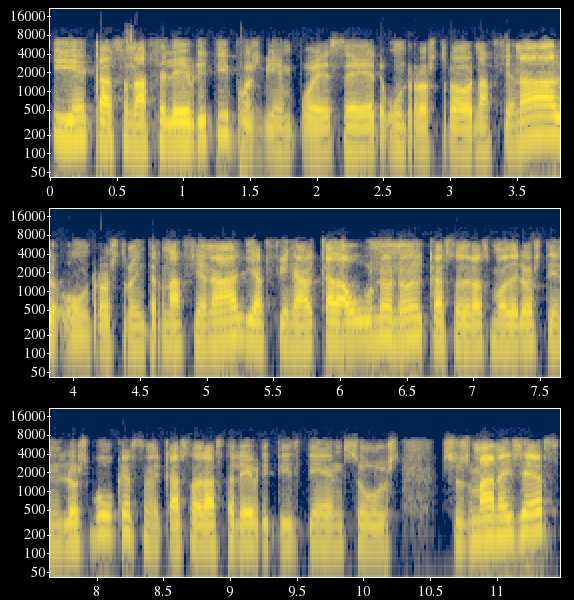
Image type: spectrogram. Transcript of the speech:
Y en caso de una celebrity, pues bien, puede ser un rostro nacional o un rostro internacional. Y al final, cada uno, ¿no? En el caso de las modelos tienen los bookers, en el caso de las celebrities tienen sus, sus managers.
